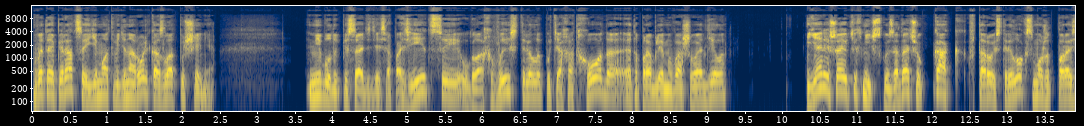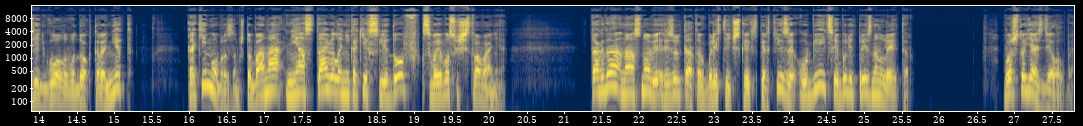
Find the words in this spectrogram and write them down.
В этой операции ему отведена роль козла отпущения — не буду писать здесь о позиции, углах выстрела, путях отхода, это проблемы вашего отдела. Я решаю техническую задачу, как второй стрелок сможет поразить голову доктора Нет таким образом, чтобы она не оставила никаких следов своего существования. Тогда на основе результатов баллистической экспертизы убийцей будет признан Лейтер. Вот что я сделал бы.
